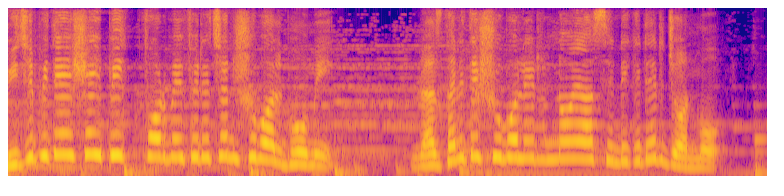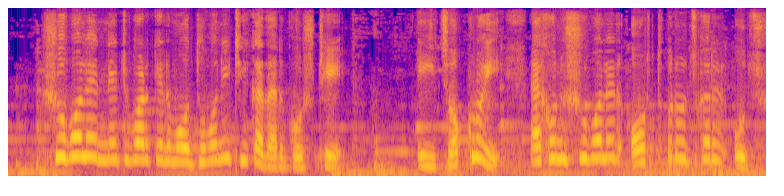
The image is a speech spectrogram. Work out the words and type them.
বিজেপিতে এসেই পিক ফর্মে ফিরেছেন সুবল ভৌমিক। রাজধানীতে সুবলের নয়া সিন্ডিকেটের জন্ম। সুবলের নেটওয়ার্কের মধ্যমণি ঠিকাদার গোষ্ঠী। এই চক্রই এখন সুবলের অর্থ রোজগারের উৎস।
